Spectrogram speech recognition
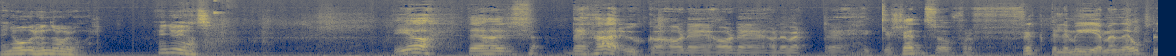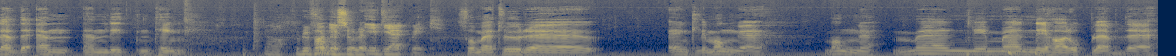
Den er over 100 år gammel. Enn du, Jens? Ja, det har Denne uka har det, har det, har det vært eh, ikke skjedd så for fryktelig mye, men jeg opplevde en, en liten ting Ja, for du ferdes jo I litt. Bjerkvik. som jeg tror eh, egentlig mange mange, many, many har opplevd eh,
